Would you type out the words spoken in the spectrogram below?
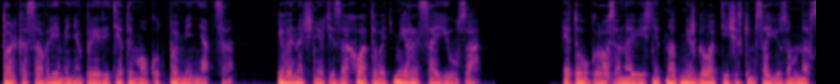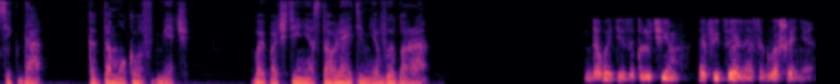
только со временем приоритеты могут поменяться, и вы начнете захватывать миры Союза. Эта угроза нависнет над Межгалактическим Союзом навсегда, как домоклов меч. Вы почти не оставляете мне выбора. Давайте заключим официальное соглашение.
